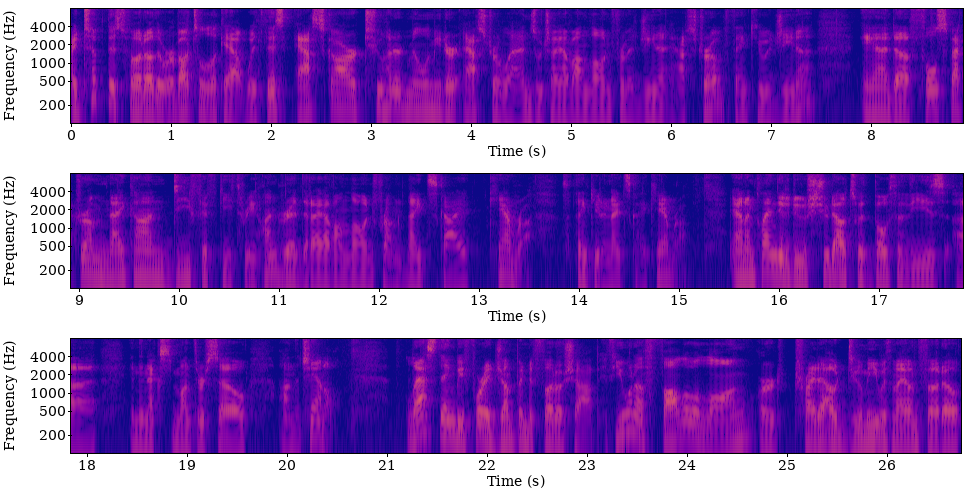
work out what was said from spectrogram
I took this photo that we're about to look at with this Askar 200 millimeter Astro lens, which I have on loan from Agena Astro. Thank you, Agena. And a full spectrum Nikon D5300 that I have on loan from Night Sky Camera. So thank you to Night Sky Camera. And I'm planning to do shootouts with both of these uh, in the next month or so on the channel. Last thing before I jump into Photoshop, if you want to follow along or try to outdo me with my own photo,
